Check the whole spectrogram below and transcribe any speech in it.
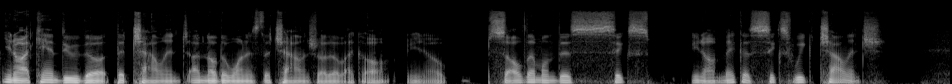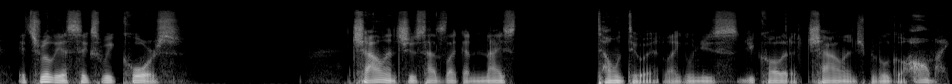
you know, I can't do the the challenge. Another one is the challenge. They're like, oh, you know, sell them on this six, you know, make a six week challenge. It's really a six week course. Challenge just has like a nice tone to it. Like when you you call it a challenge, people go, "Oh my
